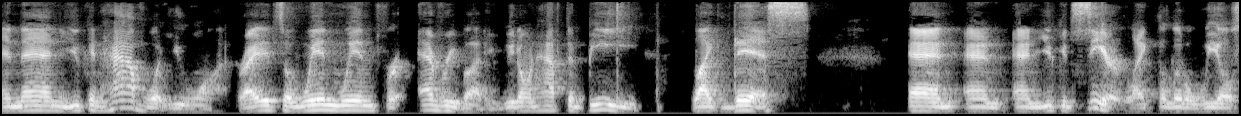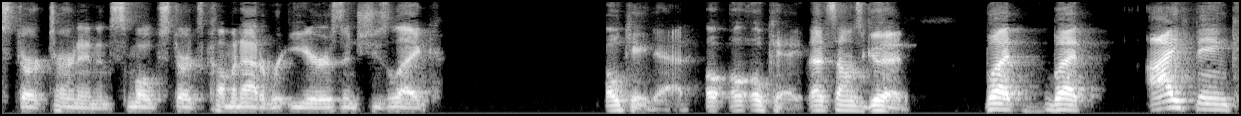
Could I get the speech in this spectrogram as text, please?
And then you can have what you want, right? It's a win win for everybody. We don't have to be like this. And and and you could see her like the little wheels start turning and smoke starts coming out of her ears, and she's like, "Okay, Dad. Oh, okay, that sounds good." But but I think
